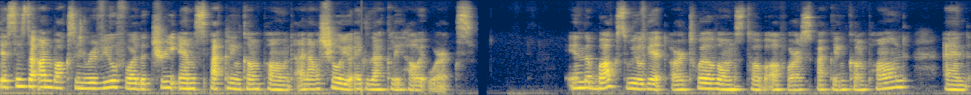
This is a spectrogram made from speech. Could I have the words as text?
This is the unboxing review for the 3M spackling compound and I'll show you exactly how it works. In the box we'll get our 12 ounce tub of our spackling compound and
